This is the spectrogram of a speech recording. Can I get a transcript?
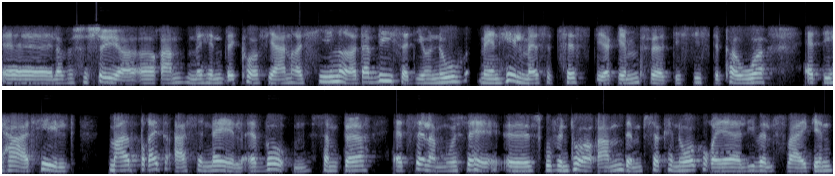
øh, eller forsøger at ramme dem med henblik på at fjerne regimet. Og der viser de jo nu med en hel masse tests, de har gennemført de sidste par uger, at de har et helt meget bredt arsenal af våben, som gør, at selvom USA øh, skulle finde på at ramme dem, så kan Nordkorea alligevel svare igen.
